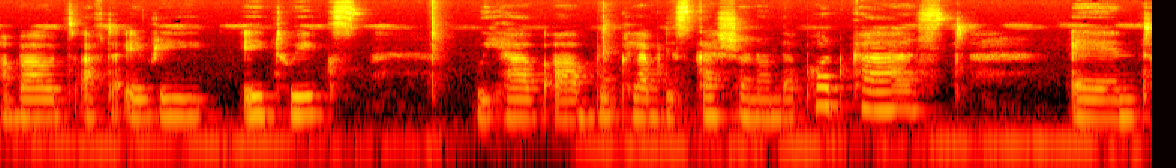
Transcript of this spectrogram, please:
about after every 8 weeks we have a book club discussion on the podcast and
